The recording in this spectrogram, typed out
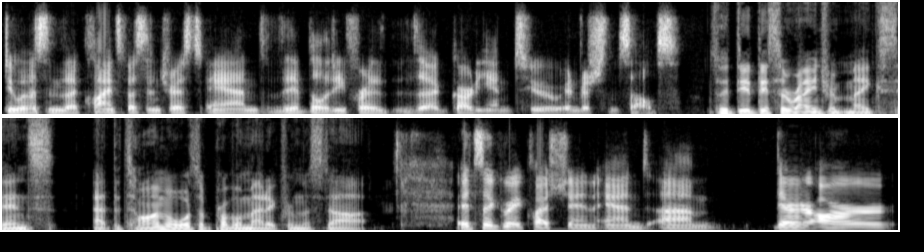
do what's in the client's best interest and the ability for the guardian to enrich themselves. So, did this arrangement make sense at the time, or was it problematic from the start? It's a great question, and um, there are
